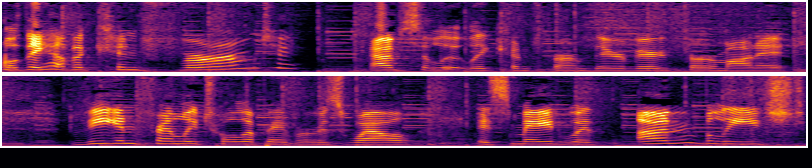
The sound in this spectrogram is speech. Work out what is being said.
oh, they have a confirmed, absolutely confirmed. They're very firm on it. Vegan friendly toilet paper as well. It's made with unbleached,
